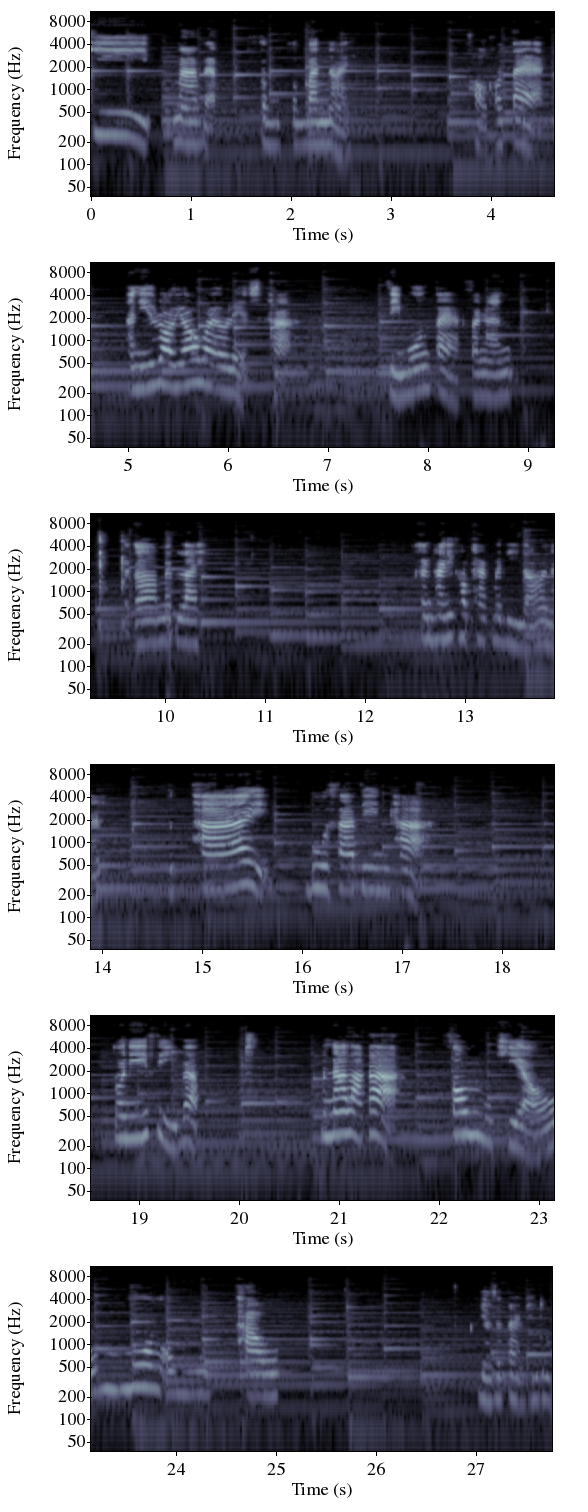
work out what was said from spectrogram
ที่มาแบบสมบุกสมบันหน่อย ของเขาแตก อันนี้ Royal Violet ค่ะ สีม่วงแตกซะงั้น แต่ก็ไม่เป็นไรทั้งๆที่เขาแพ็คมาดีแล้วนะ สุดท้ายบูซาจินค่ะ ตัวนี้สีแบบ มันน่ารักอะ่ะ ส้มเขียวม่วงอมเทา เดี๋ยวจะแต่งให้ดู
